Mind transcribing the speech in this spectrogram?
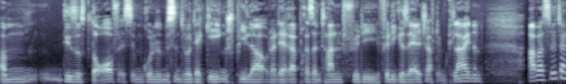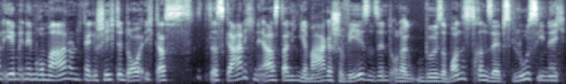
Ähm, dieses Dorf ist im Grunde ein bisschen so der Gegenspieler oder der Repräsentant für die, für die Gesellschaft im Kleinen. Aber es wird dann eben in dem Roman und in der Geschichte deutlich, dass das gar nicht in erster Linie magische Wesen sind oder böse Monstren, selbst Lucy nicht,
